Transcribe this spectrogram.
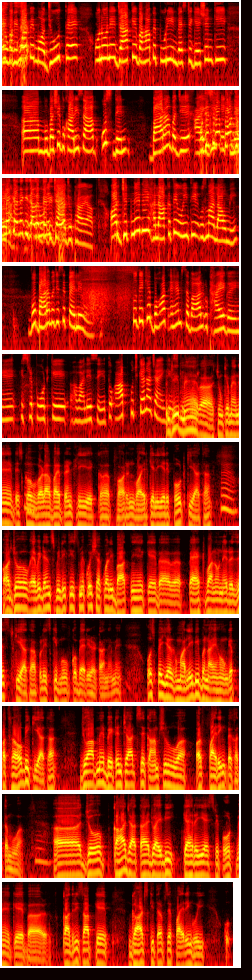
हूँ पे मौजूद थे उन्होंने जाके वहाँ पे पूरी इन्वेस्टिगेशन की मुबशर बुखारी साहब उस दिन 12 बजे आई मुझे सिर्फ़ दो जुमले कहने की इजाज़त दे दीजिए। चार्ज उठाया। और जितने भी हलाकतें हुई थी उजमा अलाउ मी वो 12 बजे से पहले हुई थी। तो देखिए बहुत अहम सवाल उठाए गए हैं इस रिपोर्ट के हवाले से। तो आप कुछ कहना चाहेंगे जी मैं चूँकि मैंने इसको बड़ा वाइब्रेंटली एक फॉरेन वायर के लिए रिपोर्ट किया था। और जो एविडेंस मिली थी इसमें कोई शक वाली बात नहीं है कि पैट वालों ने रेजिस्ट किया था पुलिस की मूव को बैरियर हटाने में। उस पर यरगमाली भी बनाए होंगे पथराव भी किया था जो आप में बेटन चार्ज से काम शुरू हुआ और फायरिंग पे ख़त्म हुआ। जो कहा जाता है जो आईबी कह रही है इस रिपोर्ट में कि कादरी साहब के गार्ड्स की तरफ़ से फायरिंग हुई।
